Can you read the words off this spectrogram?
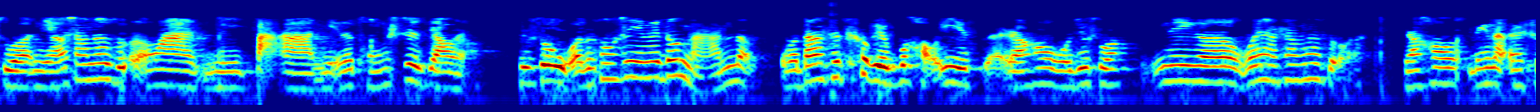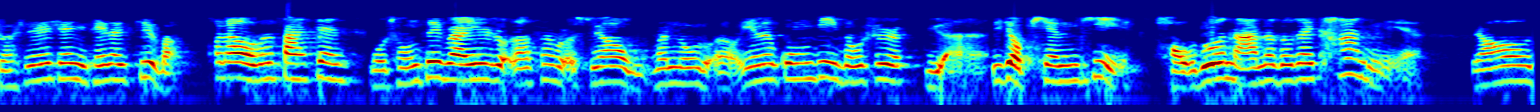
说你要上厕所的话，你把你的同事叫上。就说我的同事因为都男的，我当时特别不好意思，然后我就说那个我想上厕所，然后领导说谁谁谁你陪他去吧。后来我会发现，我从这边一直走到厕所需要五分钟左右，因为工地都是远，比较偏僻，好多男的都在看你，然后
